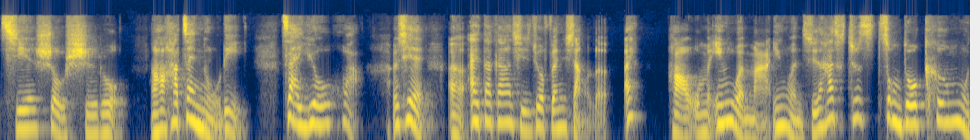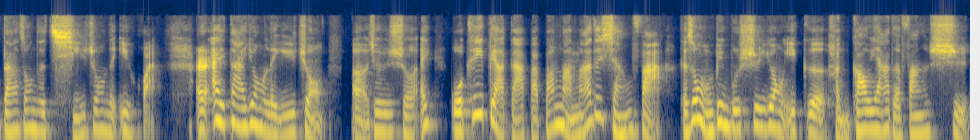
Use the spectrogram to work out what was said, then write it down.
接受失落，然后他再努力再优化，而且呃爱大刚刚其实就分享了哎。好，我们英文嘛，英文其实它就是众多科目当中的其中的一环，而爱大用了一种呃，就是说，哎，我可以表达爸爸妈妈的想法，可是我们并不是用一个很高压的方式，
